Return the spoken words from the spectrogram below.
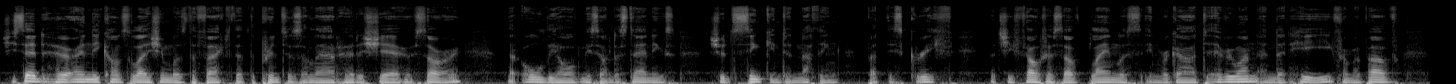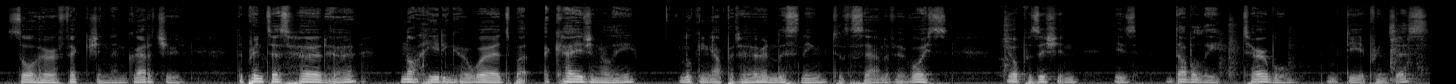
She said her only consolation was the fact that the princess allowed her to share her sorrow, that all the old misunderstandings should sink into nothing but this grief, that she felt herself blameless in regard to everyone, and that he, from above, saw her affection and gratitude. The princess heard her, not heeding her words, but occasionally looking up at her and listening to the sound of her voice. Your position is doubly terrible, dear princess,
